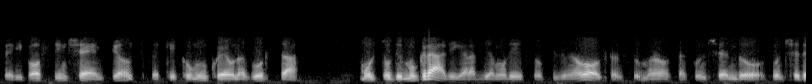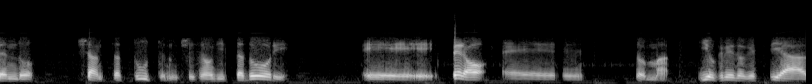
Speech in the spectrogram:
per i posti in Champions, perché comunque è una corsa molto democratica, l'abbiamo detto più di una volta, insomma, no? sta concedendo, concedendo chance a tutti, non ci sono dittatori, eh, però eh, insomma, io credo che sia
